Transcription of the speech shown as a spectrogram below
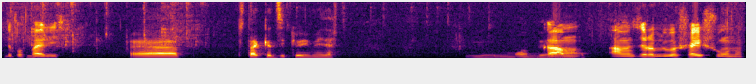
După filelist. Uh, stai că zic eu imediat. E un mod de Cam am 0,61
